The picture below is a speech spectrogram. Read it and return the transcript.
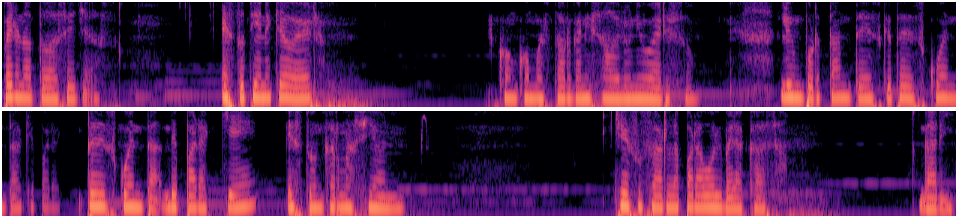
pero no todas ellas. Esto tiene que ver con cómo está organizado el universo. Lo importante es que te des cuenta que para te des cuenta de para qué es tu encarnación, que es usarla para volver a casa. Gary,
